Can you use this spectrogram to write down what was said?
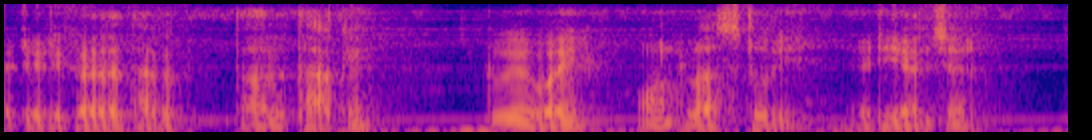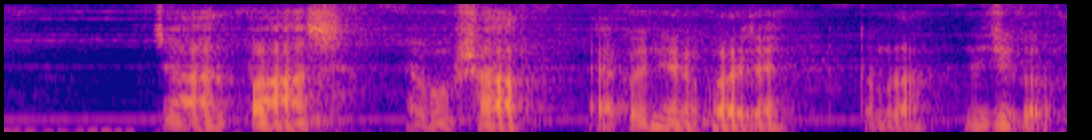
এটি এটি কাটা যায় থাকে, তাহলে থাকে two a by one plus two b এটি অ্যান্সার চার, পাঁচ এবং সাত একই নিয়মে করা যায়। তোমরা নিজে করো।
